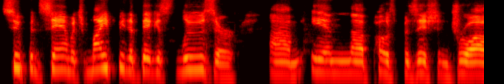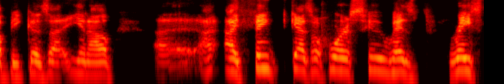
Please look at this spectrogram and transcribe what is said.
Soup and Sandwich might be the biggest loser um, in the post position draw because, uh, you know, I, I, think as a horse who has raced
